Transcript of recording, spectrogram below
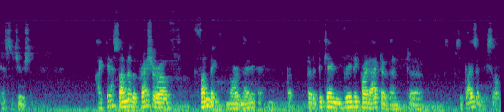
institution. I guess under the pressure of funding more than anything, but but it became really quite active and uh, surprisingly so.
